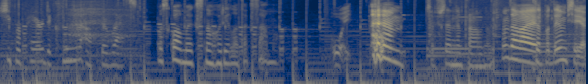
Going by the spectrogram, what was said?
She prepared to clean up the rest. Москва Микс нагоріла так само. Ой. Це все неправда. Ну давай це подивимося, як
